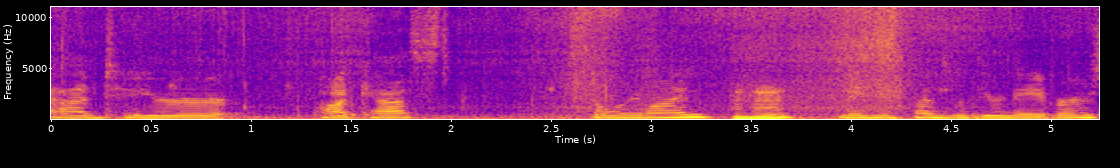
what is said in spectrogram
add to your podcast storyline? mm-hmm. Making friends with your neighbors.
